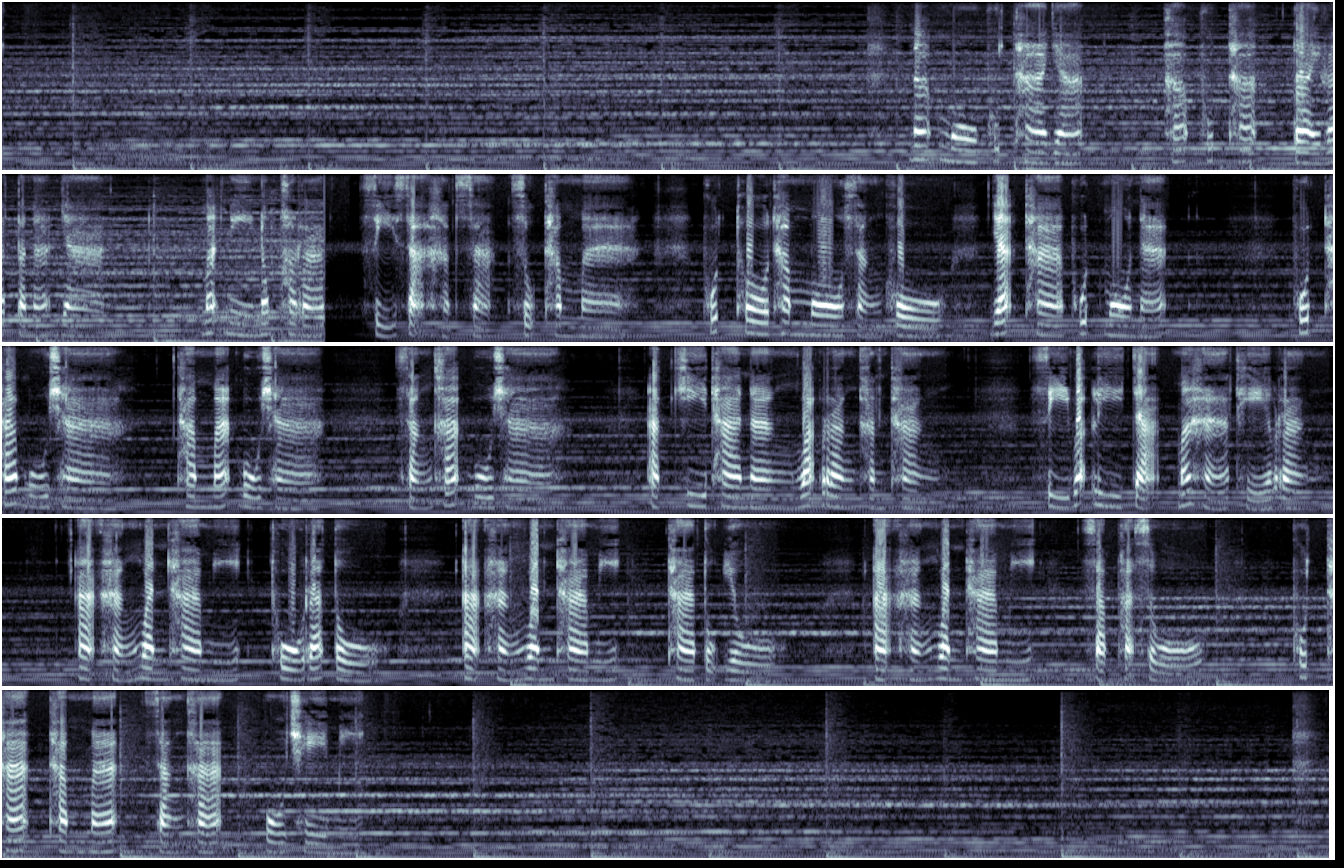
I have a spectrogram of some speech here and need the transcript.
นะโมพุทธายะ พระพุทธไตรรัตนญาณมณีนพรัตน์ศีสหัสสะสุธรรมา พุทโธธรรมโมสังโฆยะธาพุทโมนะ พุทธบูชา ธรรมบูชา สังฆบูชา อัคคีทานังวรังคันทังสีวลีจะมหาเถรัง อะหังวันทามิทูระโตอะหังวันทามิ ทาตุโยอะหังวันทามิ สัพพโส พุทธธรรมะ สังฆะปูเชมิ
